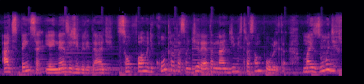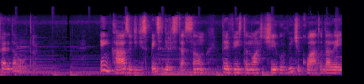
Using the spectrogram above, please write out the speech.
A dispensa e a inexigibilidade são formas de contratação direta na administração pública, mas uma difere da outra. Em caso de dispensa de licitação, prevista no artigo 24 da Lei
